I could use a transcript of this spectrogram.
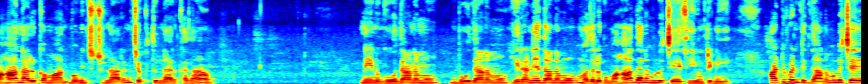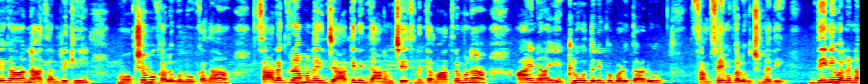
మహానరకము అనుభవించుచున్నారని చెబుతున్నారు కదా? నేను గోదానము భూదానము హిరణ్యదానము మొదలగు మహాదానములు చేసి ఉంటిని. అటువంటి దానములు చేయగా నా తండ్రికి మోక్షము కలుగును కదా. సాలగ్రామనే జాతిని దానం చేసినంత మాత్రమున ఆయన ఎట్లు ఉద్ధరింపబడతాడు? సంశయము కలుగుచున్నది. దీని వలన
